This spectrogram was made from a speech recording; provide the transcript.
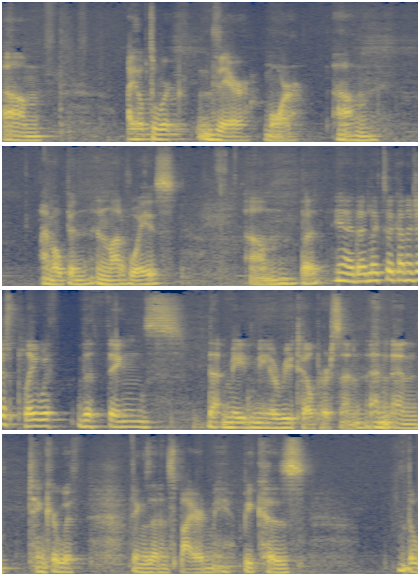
Um, I hope to work there more. Um, I'm open in a lot of ways. Um, but yeah, I'd, I'd like to kind of just play with the things that made me a retail person and, and tinker with things that inspired me because the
